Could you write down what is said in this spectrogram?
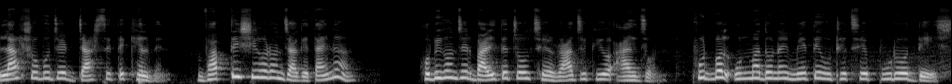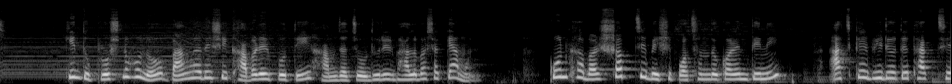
লাল সবুজের জার্সিতে খেলবেন। ভাবতেই শিহরণ জাগে, তাই না? হবিগঞ্জের বাড়িতে চলছে রাজকীয় আয়োজন। ফুটবল উন্মাদনায় মেতে উঠেছে পুরো দেশ। কিন্তু প্রশ্ন হলো, বাংলাদেশি খাবারের প্রতি হামজা চৌধুরীর ভালোবাসা কেমন? কোন খাবার সবচেয়ে বেশি পছন্দ করেন তিনি? আজকের ভিডিওতে থাকছে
